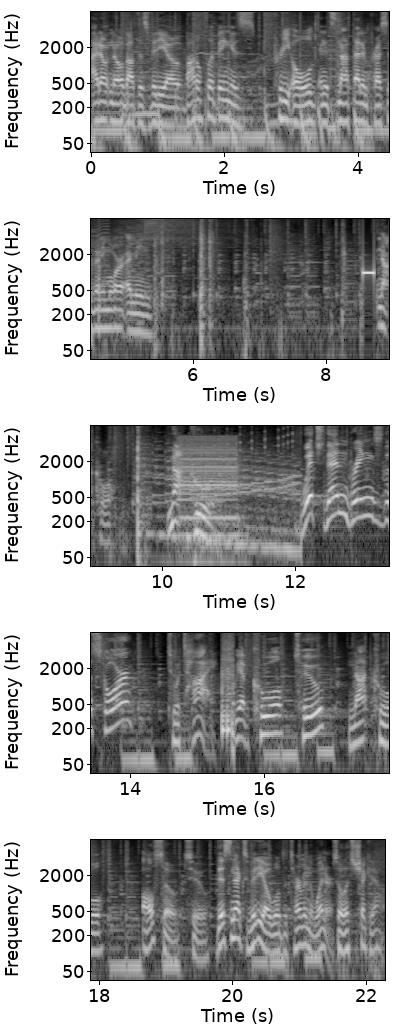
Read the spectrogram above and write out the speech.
I don't know about this video. Bottle flipping is pretty old and it's not that impressive anymore. I mean, not cool. Not cool. Which then brings the score to a tie. We have cool two, not cool also two. This next video will determine the winner. So let's check it out.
